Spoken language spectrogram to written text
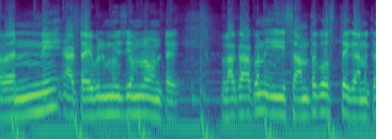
అవన్నీ ఆ ట్రైబల్ మ్యూజియంలో ఉంటాయి. అలా కాకుండా ఈ సంతకు వస్తే కనుక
